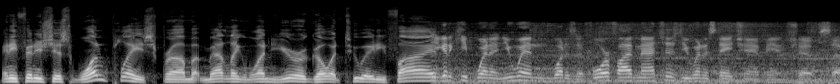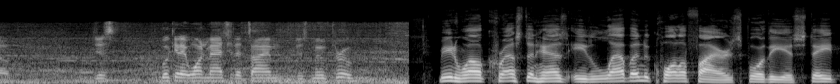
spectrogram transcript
and he finished just one place from medaling one year ago at 285. You got to keep winning. You win, what is it, four or five matches, you win a state championship. So just look at it one match at a time, just move through. Meanwhile, Creston has 11 qualifiers for the state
